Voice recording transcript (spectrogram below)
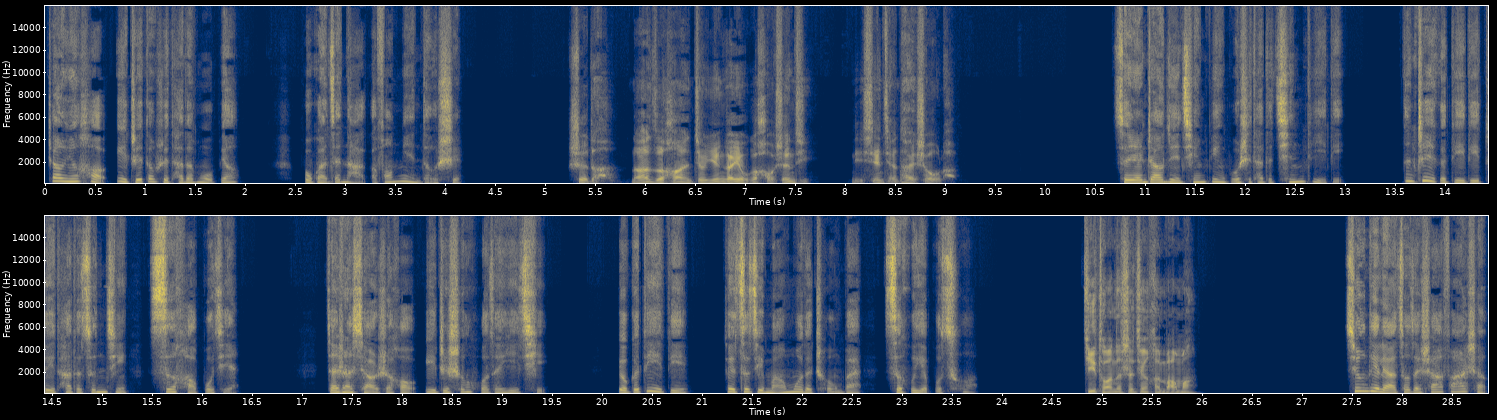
张云浩一直都是他的目标，不管在哪个方面都是。是的，男子汉就应该有个好身体。你先前太瘦了。虽然张俊清并不是他的亲弟弟，但这个弟弟对他的尊敬丝毫不减。加上小时候一直生活在一起，有个弟弟对自己盲目的崇拜，似乎也不错。集团的事情很忙吗？兄弟俩坐在沙发上，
